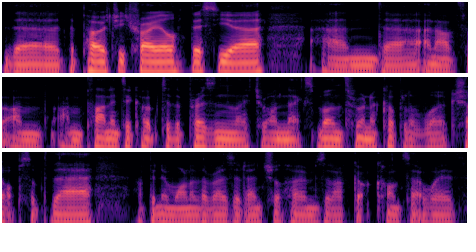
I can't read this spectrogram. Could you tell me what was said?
the, the poetry trail this year, and uh, and I've, I'm I'm planning to go up to the prison later on next month, run a couple of workshops up there. I've been in one of the residential homes that I've got contact with.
